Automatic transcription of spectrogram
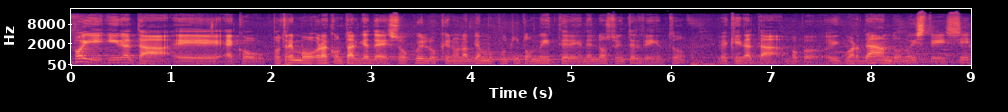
Poi in realtà, eh, ecco, potremmo raccontarvi adesso quello che non abbiamo potuto mettere nel nostro intervento, perché in realtà, proprio riguardando noi stessi,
